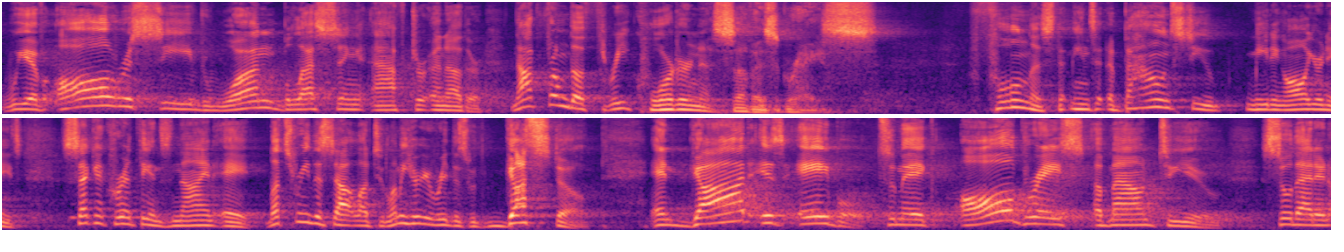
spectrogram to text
we have all received one blessing after another, not from the three quarterness of His grace. Fullness, that means it abounds to you, meeting all your needs. Second Corinthians 9 8. Let's read this out loud too. Let me hear you read this with gusto. And God is able to make all grace abound to you so that in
